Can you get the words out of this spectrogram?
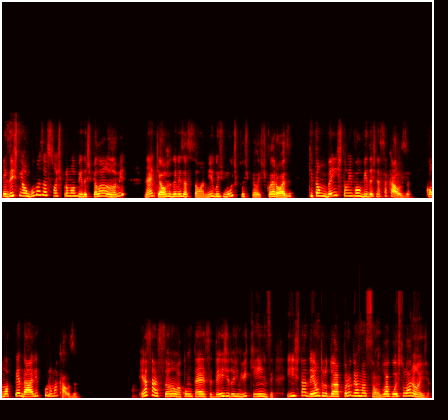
existem algumas ações promovidas pela AME, né, que é a Organização Amigos Múltiplos pela Esclerose, que também estão envolvidas nessa causa, como a Pedale por uma Causa. Essa ação acontece desde 2015 e está dentro da programação do Agosto Laranja.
